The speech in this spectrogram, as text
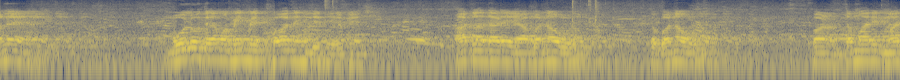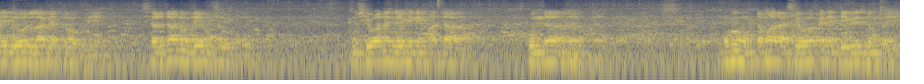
અને બોલું તો એમાં મીન મેં થવા નહીં દેતી રમેશ આટલા દાડે આ બનાવું, તો બનાવું. પણ તમારી મારી દોર લાગે તો ભાઈ શ્રદ્ધાનો દેવ છું. હું શિવાનંદ યોગીની માતા કુંદન. હું તમારા સેવક અને દેવી છું ભાઈ.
